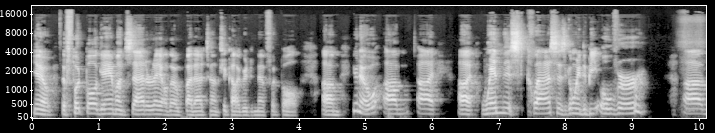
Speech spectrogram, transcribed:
you know, the football game on Saturday, although by that time Chicago didn't have football. Um, you know, um, uh, uh, when this class is going to be over. Um,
